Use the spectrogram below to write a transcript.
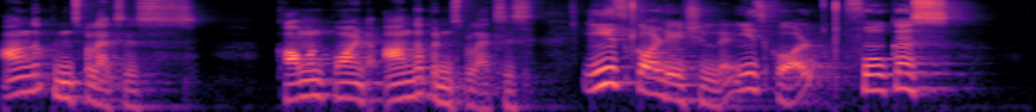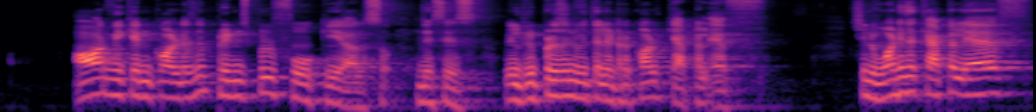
on the principal axis. Common point on the principal axis is called a children. Is called focus or we can call it as a principal foci also. This is we'll represent with a letter called capital F. Children what is a capital F?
